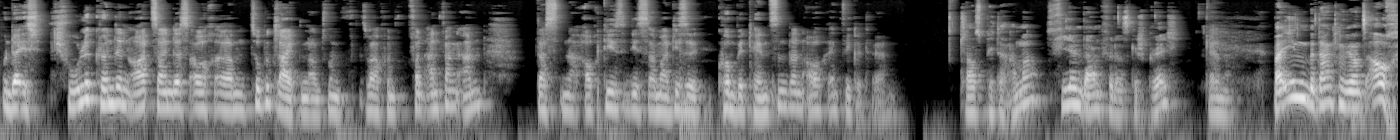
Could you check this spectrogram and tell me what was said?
Und da ist Schule könnte ein Ort sein, das auch ähm, zu begleiten, und zwar von, von Anfang an, dass auch diese, diese, sag mal, diese Kompetenzen dann auch entwickelt werden. Klaus-Peter Hammer, vielen Dank für das Gespräch. Gerne. Bei Ihnen bedanken wir uns auch.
